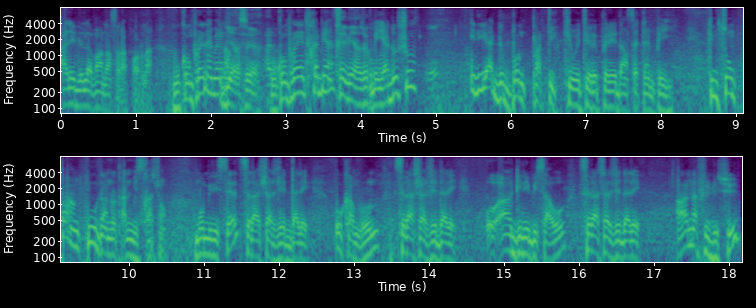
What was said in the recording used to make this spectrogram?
à aller de l'avant dans ce rapport-là. Vous comprenez maintenant? Bien sûr. Vous comprenez très bien? Très bien, Mais il y a d'autres choses. Il y a de bonnes pratiques qui ont été repérées dans certains pays qui ne sont pas en cours dans notre administration. Mon ministère sera chargé d'aller au Cameroun, sera chargé d'aller en Guinée-Bissau, sera chargé d'aller en Afrique du Sud,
